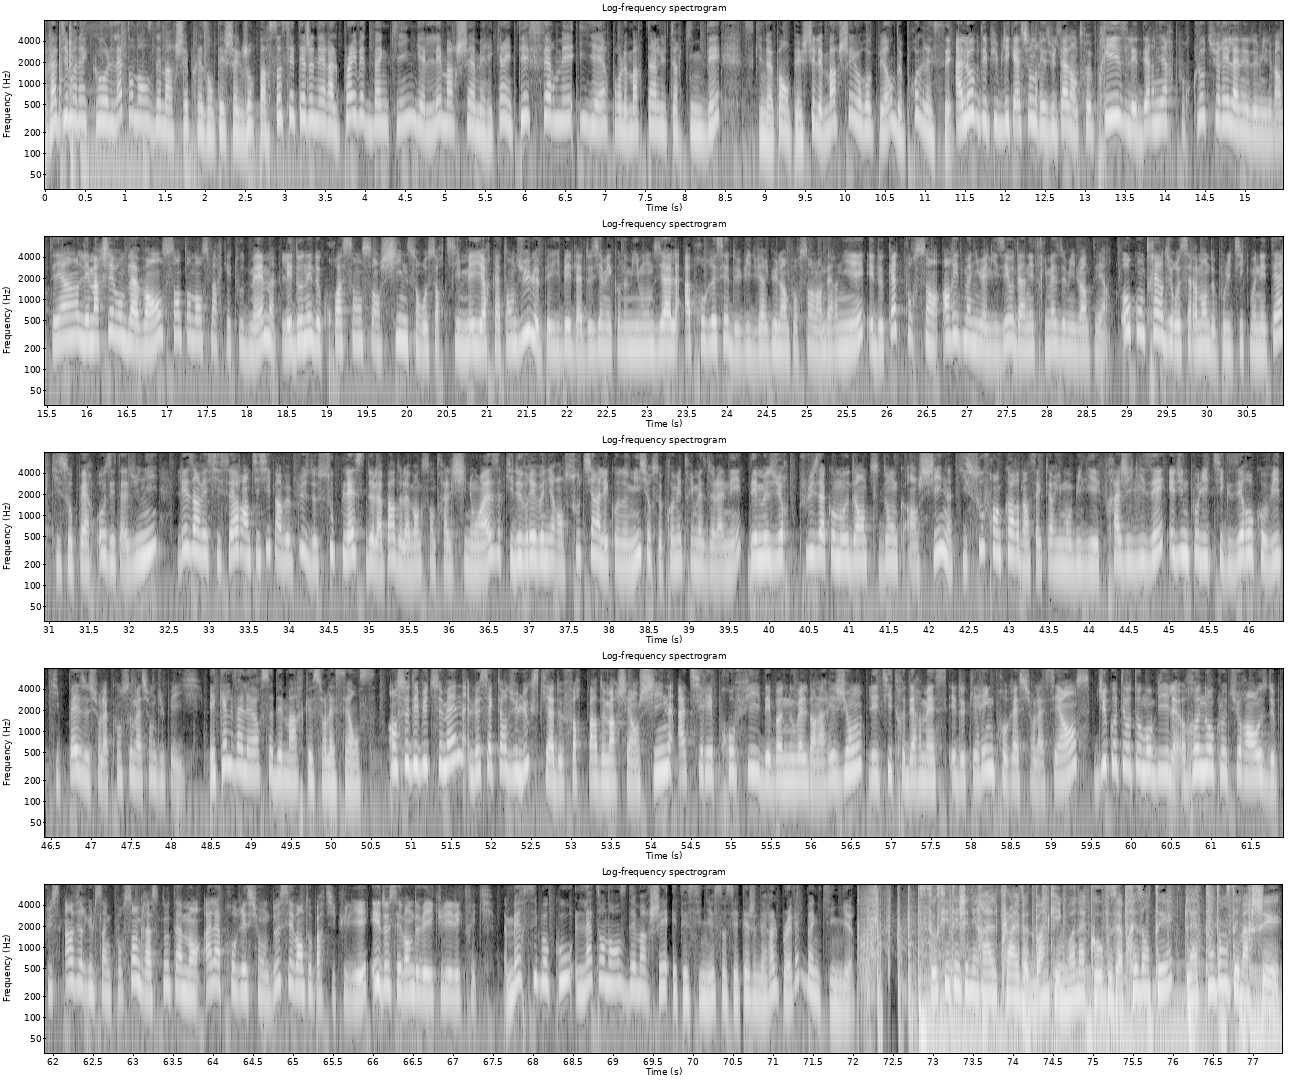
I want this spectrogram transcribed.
Radio Monaco, la tendance des marchés présentée chaque jour par Société Générale Private Banking. Les marchés américains étaient fermés hier pour le Martin Luther King Day, ce qui n'a pas empêché les marchés européens de progresser. À l'aube des publications de résultats d'entreprise, les dernières pour clôturer l'année 2021, les marchés vont de l'avant, sans tendance marquée tout de même. Les données de croissance en Chine sont ressorties meilleures qu'attendues. Le PIB de la deuxième économie mondiale a progressé de 8,1% l'an dernier et de 4% en rythme annualisé au dernier trimestre 2021. Au contraire du resserrement de politique monétaire qui s'opère aux États-Unis, les investisseurs anticipent un peu plus de souplesse de la part de la Banque centrale chinoise, qui devrait venir en soutien à l'économie sur ce premier trimestre de l'année. Des mesures plus accommodantes donc en Chine, qui souffre encore d'un secteur immobilier fragilisé et d'une politique zéro Covid qui pèse sur la consommation du pays. Et quelle valeur se démarque sur la séance? En ce début de semaine, le secteur du luxe, qui a de fortes parts de marché en Chine, a tiré profit des bonnes nouvelles dans la région. Les titres d'Hermès et de Kering progressent sur la séance. Du côté automobile, Renault clôture en hausse de plus 1,5% grâce notamment à la progression de ses ventes aux particuliers et de ses ventes de véhicules électriques. Merci beaucoup. La tendance des marchés était signée Société Générale Private Banking. Société Générale Private Banking Monaco vous a présenté la tendance des marchés.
